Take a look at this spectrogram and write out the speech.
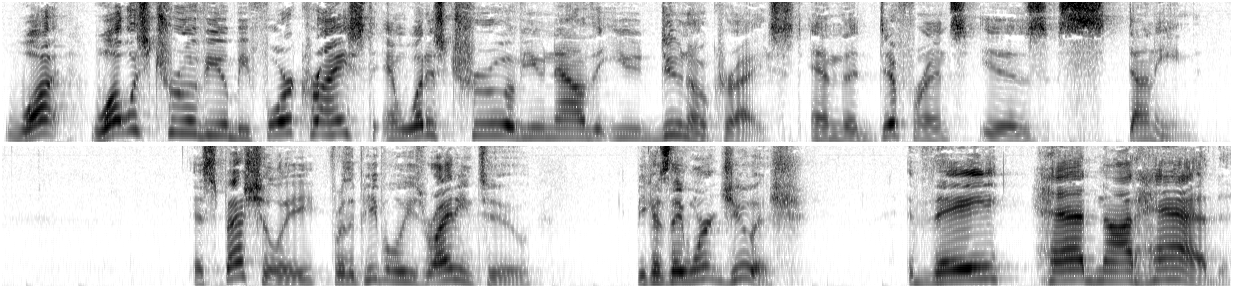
What, what was true of you before Christ, and what is true of you now that you do know Christ? And the difference is stunning. Especially for the people he's writing to, because they weren't Jewish. They had not had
